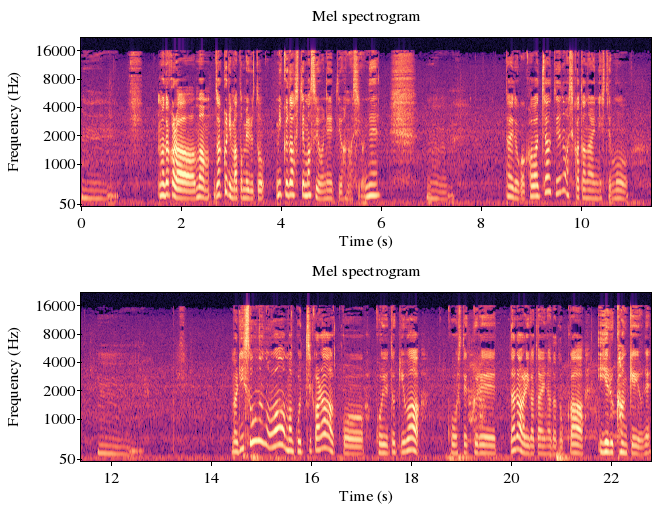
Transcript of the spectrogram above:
うん。まあだからまあざっくりまとめると見下してますよねっていう話よね。うん。態度が変わっちゃうっていうのは仕方ないにしてもうん。まあ、理想なのは、まあ、こっちからこうこういう時はこうしてくれたらありがたいなだとか言える関係よね。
